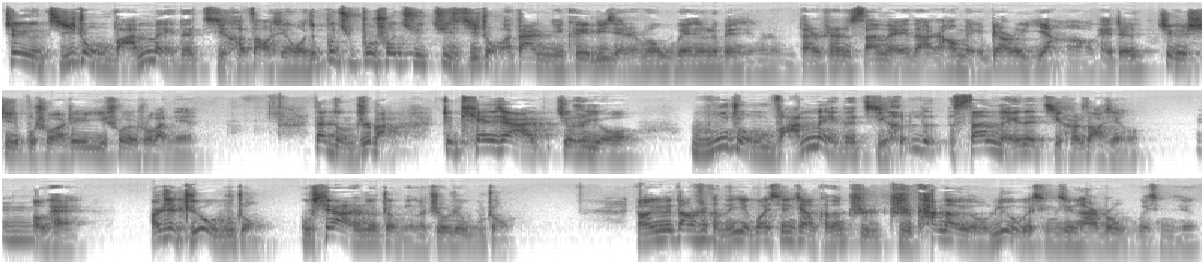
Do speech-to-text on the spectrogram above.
就有几种完美的几何造型，我就不去不说具具体几种了，但是你可以理解什么五边形、六边形什么，但是它是三维的，然后每个边儿都一样啊。OK，这这个细就不说，这一说就说半天。但总之吧，这天下就是有五种完美的几何三维的几何造型嗯，OK，而且只有五种，古希腊人就证明了只有这五种。然后因为当时可能夜观星象，可能只只看到有六个行星还是不是五个行星，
